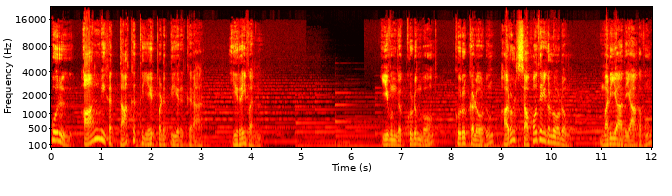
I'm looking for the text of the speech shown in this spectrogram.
ஒரு ஆன்மீக தாக்கத்தை ஏற்படுத்தி இருக்கிறார் இறைவன். இவங்க குடும்பம் குருக்களோடும் அருள் சகோதரிகளோடும் மரியாதையாகவும்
